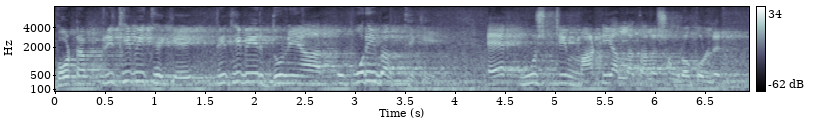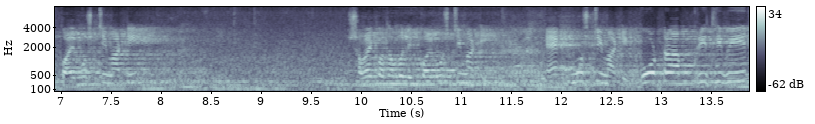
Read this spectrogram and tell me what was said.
গোটা পৃথিবী থেকে, পৃথিবীর দুনিয়ার উপরিভাগ থেকে এক মুষ্টি মাটি আল্লাহ তালা সংগ্রহ করলেন। কয় মুষ্টি মাটি? সবাই কথা বলি, কয় মুষ্টি মাটি? এক মুষ্টি মাটি গোটা পৃথিবীর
